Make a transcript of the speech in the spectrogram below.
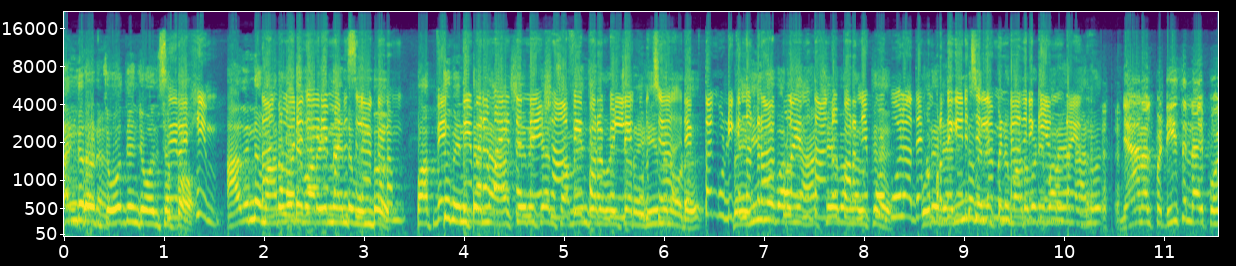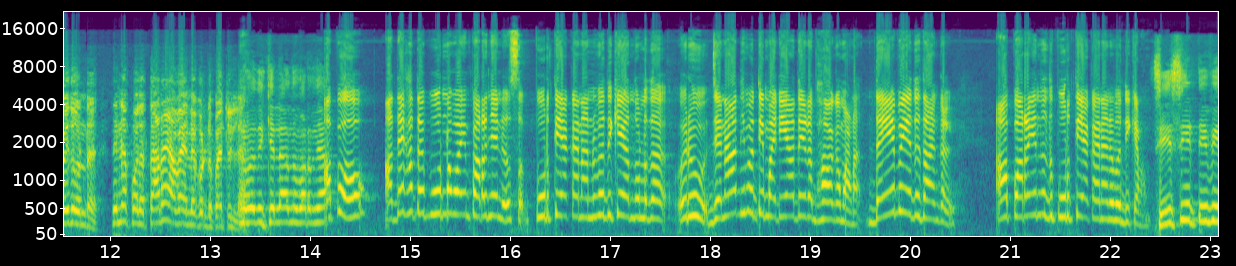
ആങ്കർ ഒരു ചോദ്യം ചോദിച്ചപ്പോ അതിന് മറുപടി പറയുന്നതിന് മുമ്പ് പത്ത് മിനിറ്റ് തന്നെ ആക്ഷേപിക്കാൻ സമയം ചെലവഴിച്ച റഹീമിനോട് രക്തം കുടിക്കുന്ന റഹീം പറഞ്ഞ ആക്ഷേപങ്ങൾക്ക് അദ്ദേഹം ഒരു രണ്ട് പ്രതികരിച്ചില്ല, മിനിറ്റിന് മറുപടി പറയാൻ ഞാൻ അല്പം ഡീസന്റ് ആയി പോയതുകൊണ്ട് നിന്നെ പോലെ തറയാവാൻ എന്നെ കൊണ്ട് പറ്റില്ല. അനുവദിക്കില്ല എന്ന് പറഞ്ഞ? അപ്പോ അദ്ദേഹത്തെ പൂർണമായും പറഞ്ഞ് പൂർത്തിയാക്കാൻ അനുവദിക്കുക എന്നുള്ളത് ഒരു ജനാധിപത്യ മര്യാദയുടെ ഭാഗമാണ്. ദയവേത് താങ്കൾ ആ പറയുന്നത് പൂർത്തിയാക്കാൻ അനുവദിക്കണം. സി സി ടി വി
